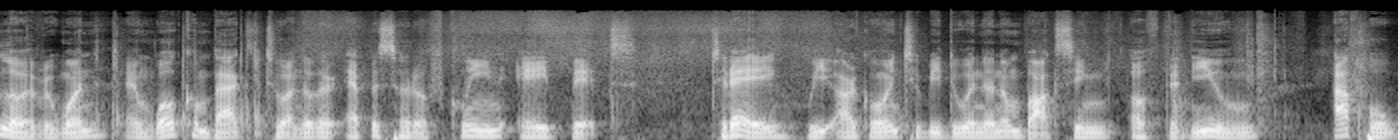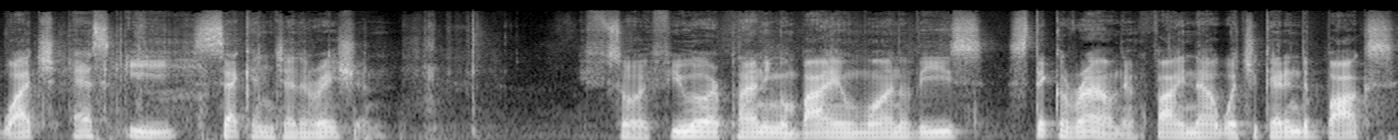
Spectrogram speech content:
Hello everyone and welcome back to another episode of Clean 8-Bit. Today we are going to be doing an unboxing of the new Apple Watch SE second generation. So if you are planning on buying one of these, stick around and find out what you get in the box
